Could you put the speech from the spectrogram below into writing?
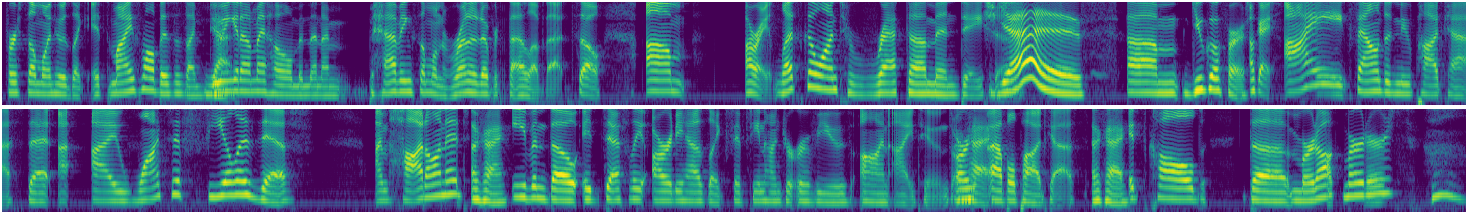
for someone who's like, it's my small business. I'm doing it out of my home, and then I'm having someone run it over. I love that. So, um, all right, let's go on to recommendations. yes. Um, you go first. Okay, I found a new podcast that I, I want to feel as if I'm hot on it. Okay. Even though it definitely already has like 1,500 reviews on iTunes or Okay. Apple Podcasts. Okay. It's called The Murdaugh Murders. and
